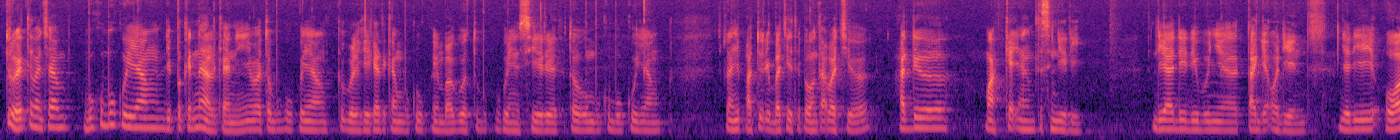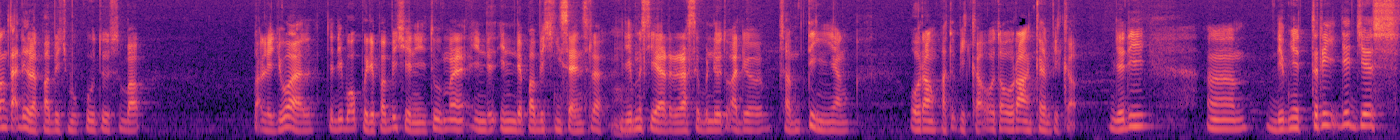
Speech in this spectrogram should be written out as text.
Tu kata macam buku-buku yang diperkenalkan ni atau buku-buku yang boleh dikatakan buku-buku yang bagus atau buku-buku yang serius atau buku-buku yang sebenarnya patut dibaca tapi orang tak baca ada market yang tersendiri dia ada dia punya target audience. Jadi orang tak adalah publish buku tu sebab tak boleh jual. Jadi buat apa dia publish ni? Itu in the, in the publishing sense lah. Hmm. Dia mesti ada rasa benda tu ada something yang orang patut pick up atau orang akan pick up. Jadi um, dia punya trick dia just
